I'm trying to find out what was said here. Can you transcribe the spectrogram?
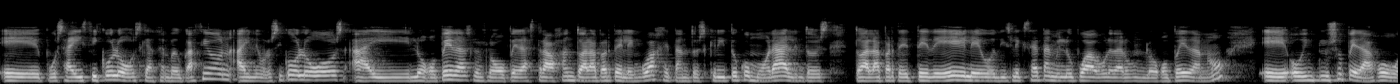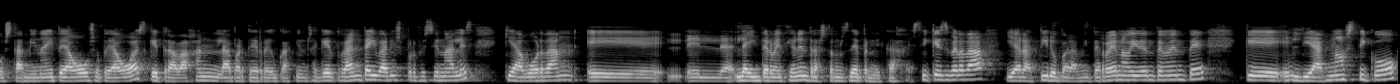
Eh, pues hay psicólogos que hacen reeducación, hay neuropsicólogos, hay logopedas, los logopedas trabajan toda la parte del lenguaje, tanto escrito como oral, entonces toda la parte de TDL o dislexia también lo puede abordar un logopeda, ¿no? Eh, o incluso pedagogos, también hay pedagogos o pedagogas que trabajan la parte de reeducación, o sea que realmente hay varios profesionales que abordan eh, la intervención en trastornos de aprendizaje. Sí que es verdad, y ahora tiro para mi terreno, evidentemente, que el diagnóstico,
